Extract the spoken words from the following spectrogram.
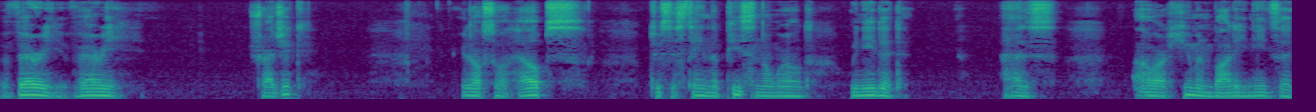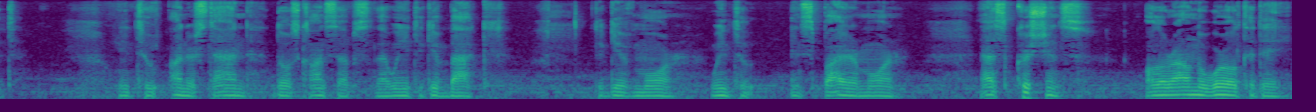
very, very tragic. It also helps to sustain the peace in the world. We need it as our human body needs it. We need to understand those concepts that we need to give back, to give more. We need to inspire more. As Christians all around the world today,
